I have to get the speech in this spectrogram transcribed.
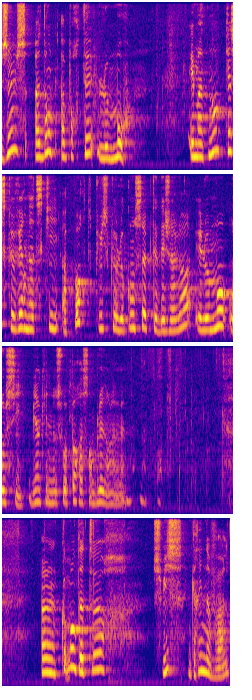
Zeus a donc apporté le mot. Et maintenant, qu'est-ce que Vernadsky apporte, puisque le concept est déjà là et le mot aussi, bien qu'il ne soit pas rassemblé dans la même Un commentateur suisse, Grünewald,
